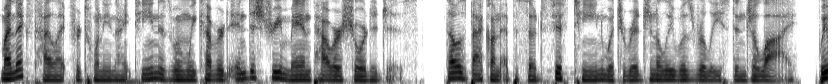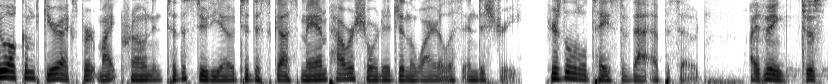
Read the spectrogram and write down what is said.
My next highlight for 2019 is when we covered industry manpower shortages. That was back on episode 15, which originally was released in July. We welcomed gear expert Mike Crone into the studio to discuss manpower shortage in the wireless industry. Here's a little taste of that episode. I think just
